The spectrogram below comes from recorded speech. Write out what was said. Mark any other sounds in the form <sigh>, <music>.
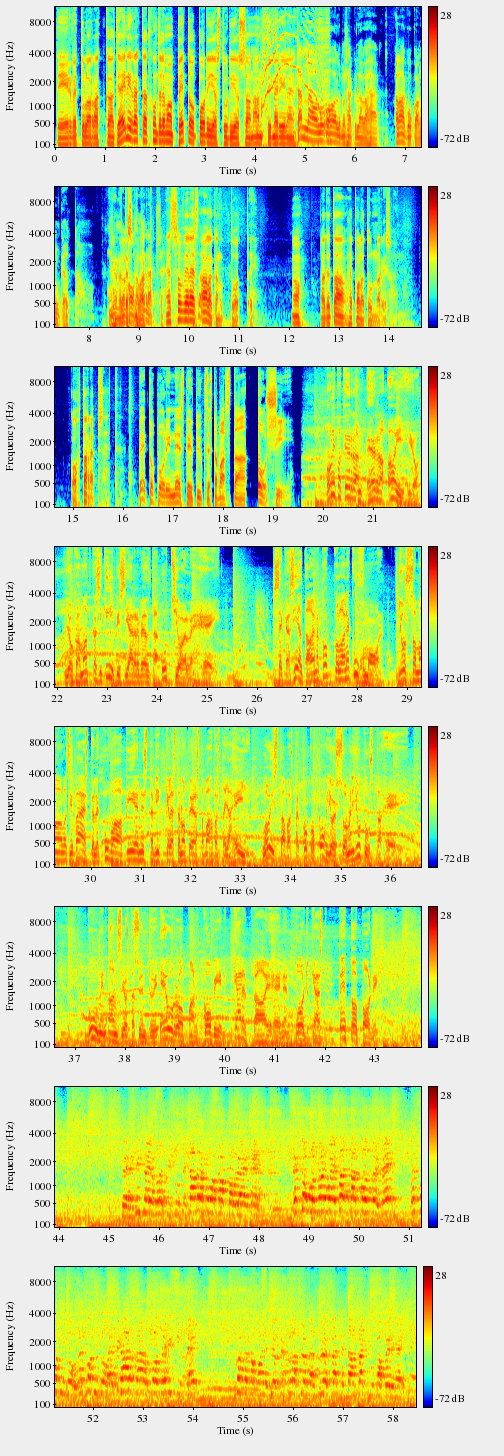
Tervetuloa rakkaat ja eni rakkaat kuuntelemaan Petopodia. Studiossa on Antti Merilän. Tänään on ollut ohjelmassa kyllä vähän alkukankeutta. Se on Mutta tässä kohta alkaa. räpsä. Ja se on vielä edes alkanut tuottaja. No, laitetaan Hepola tunnari soimaan. Kohta räpsähtää. Petopodin nesteytyksestä vastaa Oshi. Olipa kerran herra Aihio, joka matkasi Kilpisjärveltä Utsjoelle hei. Sekä sieltä aina Kokkolaan ja Kuhmoon, jossa maalasi väestölle kuvaa pienestä, vikkelästä, nopeasta, vahvasta ja hei, loistavasta koko Pohjois-Suomen jutusta hei. Boomin ansiosta syntyi Euroopan kovin kärppäaiheinen podcast Petopodi. Miehet sisään ja molempiin suuntiin. Saatana kova kamppailu jää eteen. Let's go boys, right away. Back back both ways, hey. Let's fucking go, let's fucking go. Hey, be hard on battle, boys, hey, vissiin, hey. Hyvät takapaine, syökkää, pelaa syökkää, myös pätketään kaikki mukaan peli, hei.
